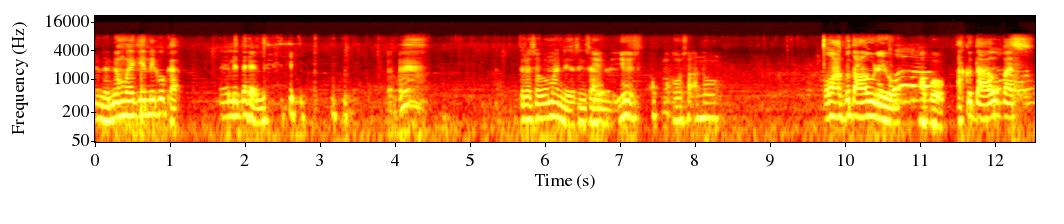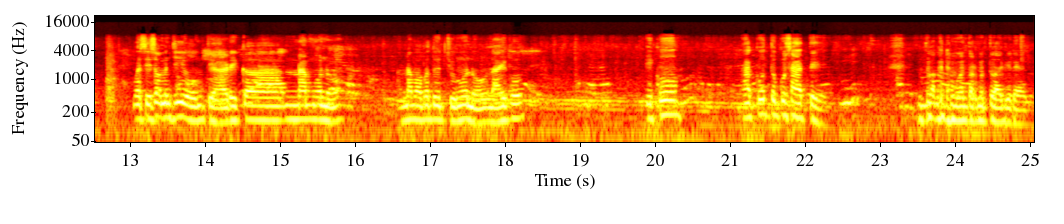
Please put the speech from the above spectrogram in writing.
Dan yang main kini kok gak elit elit. Terus apa mana ya sing sana? ya apa oh sakno Oh aku tahu deh yo. apa Aku tahu pas masih sok mencium di hari ke 6 ngono. 6 apa 7 ngono. Nah iku iku aku tuku sate. Itu ada motor metu lagi deh aku.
